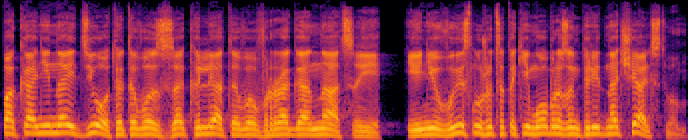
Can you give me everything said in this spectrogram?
пока не найдет этого заклятого врага нации и не выслужится таким образом перед начальством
